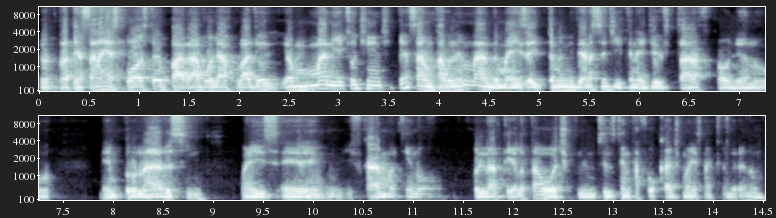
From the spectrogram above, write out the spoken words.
para pensar na resposta, eu parava, olhar para o lado, eu, é uma mania que eu tinha de pensar, não estava lendo nada, mas aí também me deram essa dica, né, de evitar ficar olhando né, para o nada, assim, mas é, e ficar mantendo o olho na tela tá ótimo, né, não precisa tentar focar demais na câmera, não.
